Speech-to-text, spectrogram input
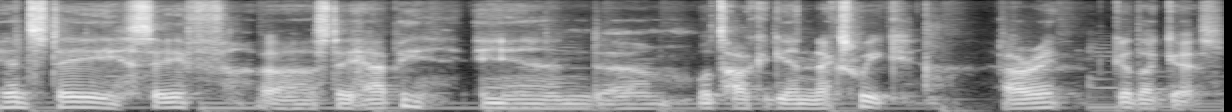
and stay safe, uh, stay happy, and um, we'll talk again next week. All right. Good luck, guys.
